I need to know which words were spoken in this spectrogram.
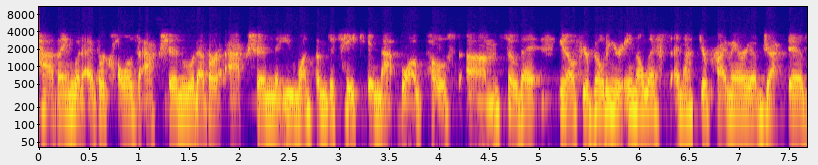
having whatever call of action, whatever action that you want them to take in that blog post. Um, so that, you know, if you're building your email list and that's your primary objective,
